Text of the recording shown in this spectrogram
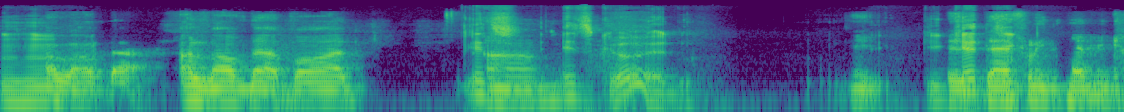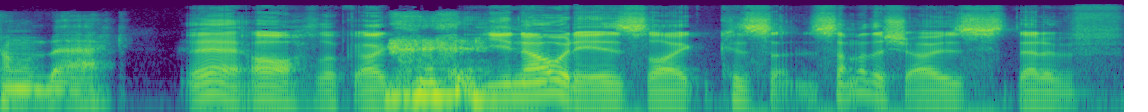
Mhm. I love that. I love that vibe. it's um, it's good it- you It get definitely kept me coming back. Yeah. Oh, look, I, you know it is like because some of the shows that have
